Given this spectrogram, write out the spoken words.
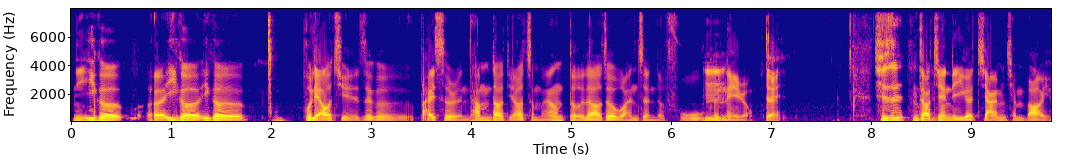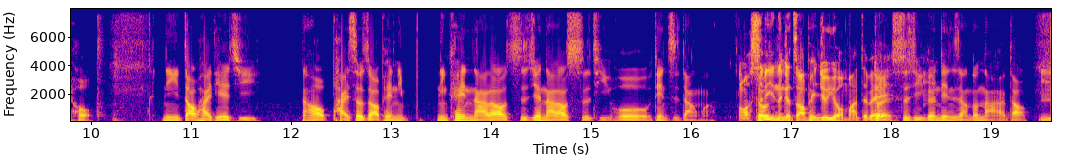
你一个呃一个一个不了解这个拍摄人，他们到底要怎么样得到这个完整的服务跟内容？对，其实你只要建立一个加密钱包以后，你到拍贴机，然后拍摄照片，你你可以拿到直接拿到实体或电子档嘛？哦，实体那个照片就有嘛，对不对？对，实体跟电子档都拿得到。嗯，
